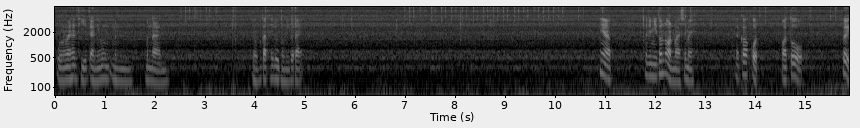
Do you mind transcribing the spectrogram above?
ปลูกต้นไม้ทันทีแต่อันนี้มันมันมันนานเดี๋ยวผมตัดให้ดูตรงนี้ก็ได้ เนี่ยมันจะมีต้นอ่อนมาใช่ไหม แล้วก็กดออโต้ เฮ้ย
